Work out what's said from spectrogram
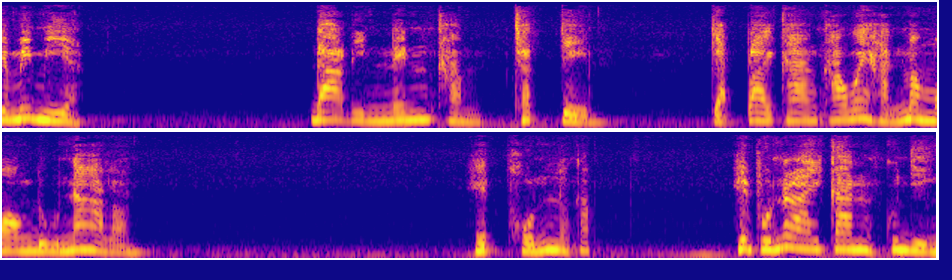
จะไม่มีอะดารินเน้นคำชัดเจน จับปลายคางเขาให้หันมามองดูหน้าหลอน เหตุผลเหรอครับ เหตุผลอะไรกันคุณหญิง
